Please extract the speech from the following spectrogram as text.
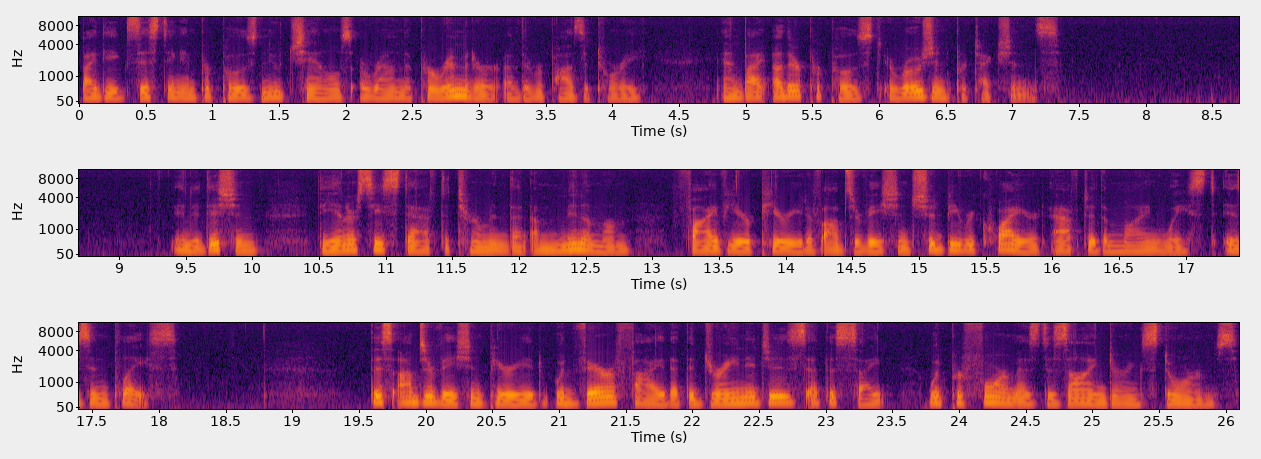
by the existing and proposed new channels around the perimeter of the repository, and by other proposed erosion protections. In addition, the NRC staff determined that a minimum five year period of observation should be required after the mine waste is in place. This observation period would verify that the drainages at the site would perform as designed during storms.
